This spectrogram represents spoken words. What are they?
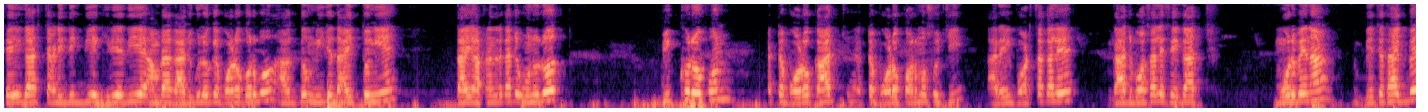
সেই গাছ চারিদিক দিয়ে ঘিরে দিয়ে আমরা গাছগুলোকে বড় করব, একদম নিজে দায়িত্ব নিয়ে। তাই আপনাদের কাছে অনুরোধ, বৃক্ষরোপণ একটা বড় কাজ, একটা বড় কর্মসূচি। আর এই বর্ষাকালে গাছ বসালে সেই গাছ মরবে না, বেঁচে থাকবে।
